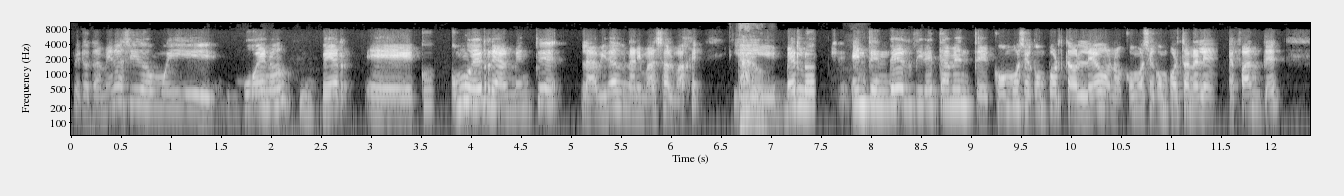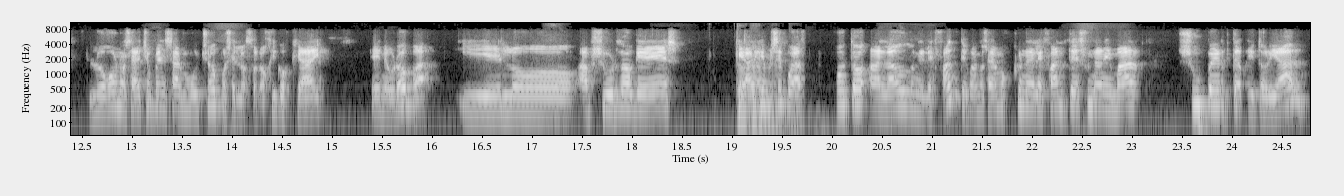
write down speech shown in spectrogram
Pero también ha sido muy bueno ver eh, cómo es realmente la vida de un animal salvaje claro. y verlo, entender directamente cómo se comporta un león o cómo se comporta un elefante, luego nos ha hecho pensar mucho pues, en los zoológicos que hay en Europa y en lo absurdo que es que Totalmente. alguien se pueda hacer foto al lado de un elefante, cuando sabemos que un elefante es un animal súper territorial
